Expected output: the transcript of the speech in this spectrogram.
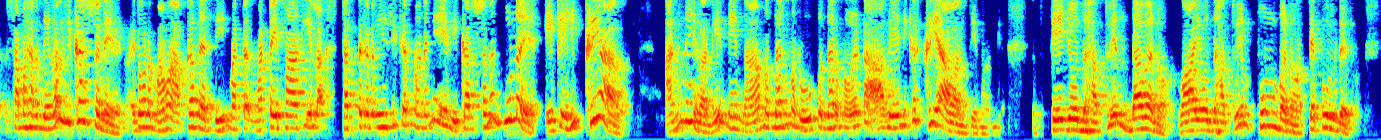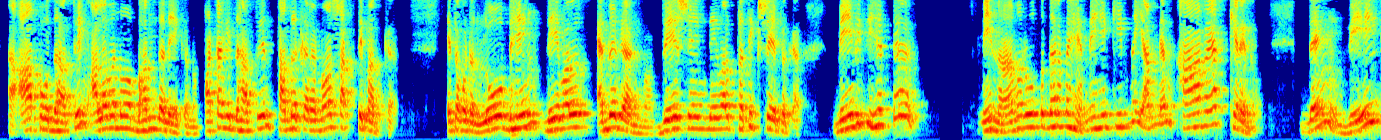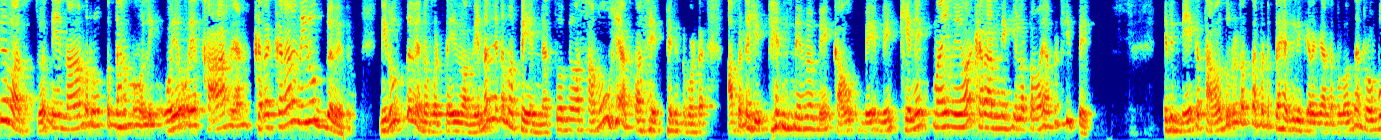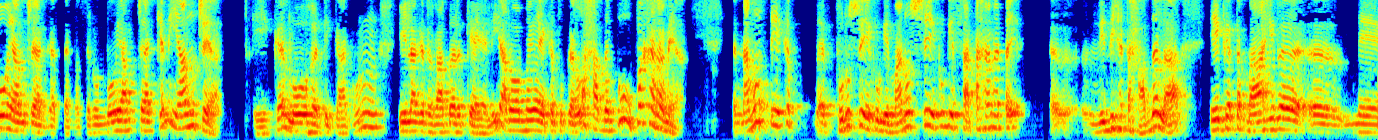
සමහර දේවල් විකර්ෂණය වෙනවා. එතකොට මම අකමැති මට මට එපා කියලා පැත්තකට වීසි කරනවා නෙමෙයි ඒ විකර්ෂණ ගුණය. ඒකෙහි ක්‍රියාව. අන්න ඒ වගේ මේ නාම ධර්ම රූප ධර්ම වලට ආවේනික ක්‍රියාවන් තියෙනවා. තේජෝ ධාතුවෙන් දවනවා, වායෝ ධාතුවෙන් පුම්බනවා, තෙපුල් දෙනවා. ආපෝ ධාතුවෙන් අලවනවා, බන්ධනය කරනවා. පඨවි ධාතුවෙන් තද කරනවා, ශක්තිමත් කරනවා. එතකොට ලෝභයෙන් දේවල් ඇද ගන්නවා, ද්වේෂයෙන් දේවල් ප්‍රතික්ෂේප කරනවා. මේ විදිහට මේ නාම රූප ධර්ම හැම එකකින්ම යම් යම් කාර්යයක් කරනවා. දැන් වේගවත්ව මේ නාම රූප ධර්ම වලින් ඔය ඔය කාර්යයන් කර කර නිරුද්ධ වෙනවා. නිරුද්ධ වෙනකොට ඒවා වෙන වෙනම පේන්නේ නැතුව මේවා සමූහයක් වශයෙන් පේනකොට අපිට හිතෙන්නේම මේ මේ මේ කෙනෙක්මයි මේවා කරන්නේ කියලා තමයි අපිට හිතෙන්නේ. ඉතින් මේක තවදුරටත් අපිට පැහැදිලි කරගන්න පුළුවන් දැන් රොබෝ යන්ත්‍රයක් ගත්තා පස්සේ රොබෝ යන්ත්‍රයක් කියන්නේ යන්ත්‍රයක්. ඒක ලෝහ ටිකක් ඊළඟට රබර් කෑලි අරවම එකතු කරලා හදපු උපකරණයක්. නමුත් ඒක පුරුෂයෙකුගේ මිනිස්සෙකුගේ සටහනට විදිහට හදලා ඒකට බාහිර මේ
